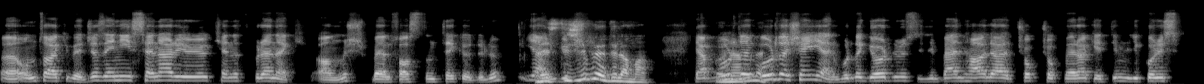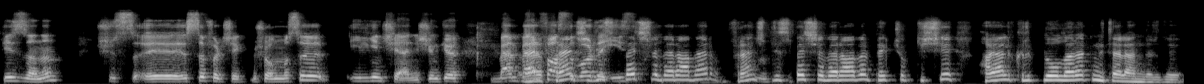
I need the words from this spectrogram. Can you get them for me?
onu takip edeceğiz. En iyi senaryoyu Kenneth Branagh almış. Belfast'ın tek ödülü. Yani Prestijli bir ödül ama. Ya burada Önemli. burada şey yani burada gördüğünüz ben hala çok çok merak ettiğim Licorice Pizza'nın şu e, sıfır çekmiş olması ilginç yani. Çünkü ben ee, Belfast'ı bu arada Dispatch'le beraber French Hı. Dispatch'le beraber pek çok kişi hayal kırıklığı olarak nitelendirdi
